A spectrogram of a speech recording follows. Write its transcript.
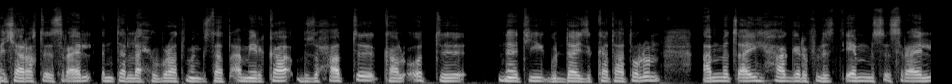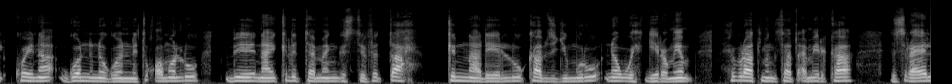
መሻርክቲ እስራኤል እንተላይ ሕቡራት መንግስታት ኣሜሪካ ብዙሓት ካልኦት ነቲ ጉዳይ ዝከታተሉን ኣብ መጻኢ ሃገር ፍልስጥኤም ምስ እስራኤል ኮይና ጎኒ ነጎኒ ትቆመሉ ብናይ ክልተ መንግስቲ ፍታሕ ክናደየሉ ካብ ዝጅምሩ ነዊሕ ገይሮም እዮም ሕቡራት መንግስታት ኣሜሪካ እስራኤል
